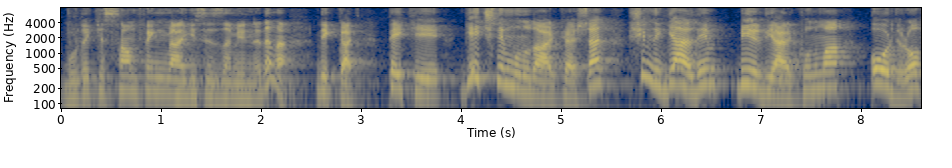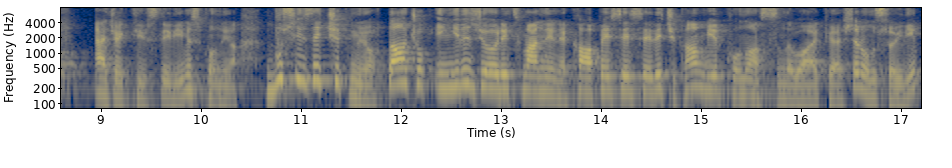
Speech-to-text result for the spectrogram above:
Buradaki something belgesiz zamirine değil mi? Dikkat. Peki geçtim bunu da arkadaşlar. Şimdi geldim bir diğer konuma order of adjectives dediğimiz konuya. Bu sizde çıkmıyor. Daha çok İngilizce öğretmenlerine KPSS'de çıkan bir konu aslında bu arkadaşlar onu söyleyeyim.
